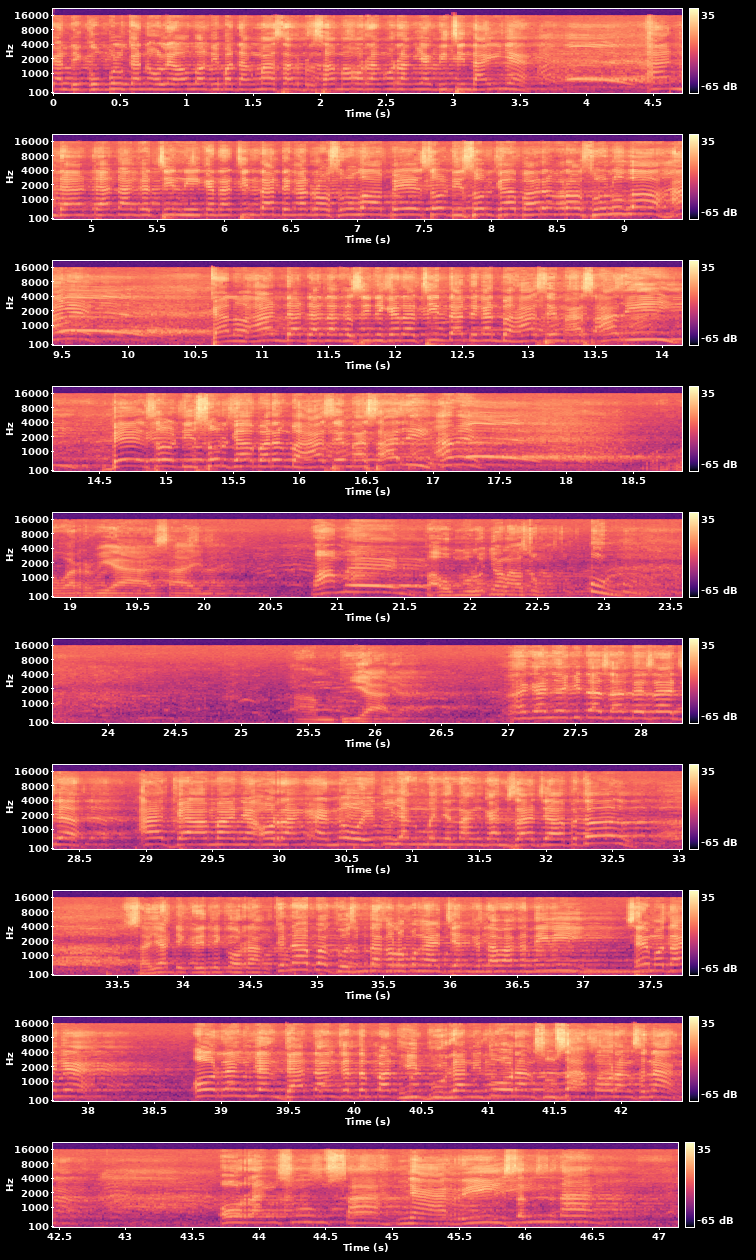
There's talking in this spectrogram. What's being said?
akan dikumpulkan oleh Allah di padang masar bersama orang-orang yang dicintainya anda datang ke sini karena cinta dengan Rasulullah, besok di surga bareng Rasulullah. Amin. Kalau Anda datang ke sini karena cinta dengan Bahasim Asari, besok di surga bareng Bahasim Asari. Amin. Luar biasa ini. Amin. Bau mulutnya langsung pul. Ambiar. Makanya kita santai saja. Agamanya orang NO itu yang menyenangkan saja, betul? Saya dikritik orang, kenapa Gus minta kalau pengajian ketawa ke TV? Saya mau tanya, orang yang datang ke tempat hiburan itu orang susah apa orang senang? Orang susah, nyari senang.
